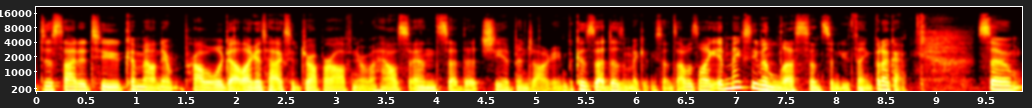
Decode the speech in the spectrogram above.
decided to come out near probably got like a taxi to drop her off near my house and said that she had been jogging because that doesn't make any sense. I was like, it makes even less sense than you think, but okay. So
